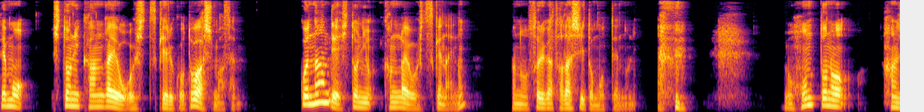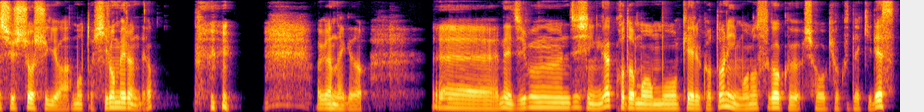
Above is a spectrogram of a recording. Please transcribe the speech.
でも、人に考えを押し付けることはしません。これなんで人に考えを押し付けないの？あの、それが正しいと思ってんのに。本当の反出生主義はもっと広めるんだよ。わかんないけど。えーね、自分自身が子供を設けることにものすごく消極的です。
